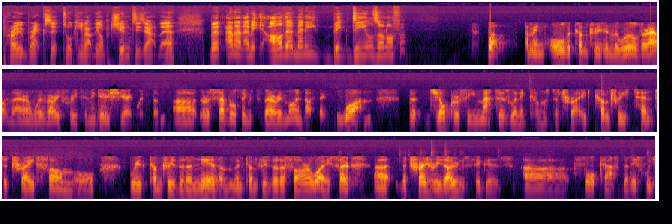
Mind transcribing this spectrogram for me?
pro Brexit, talking about the opportunities out there. But, Anand, I mean, are there many big deals on offer? Well, I mean, all the countries in the world are out there, and we're very free to negotiate with them. Uh, there are several things to bear in mind, I think. One, that geography matters when it comes to trade. Countries tend to trade far more with countries that are near them than countries that are far away. So uh, the Treasury's own figures uh, forecast that if we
